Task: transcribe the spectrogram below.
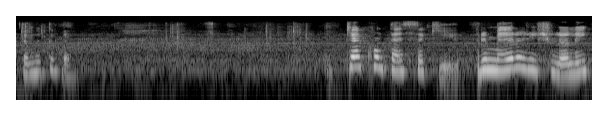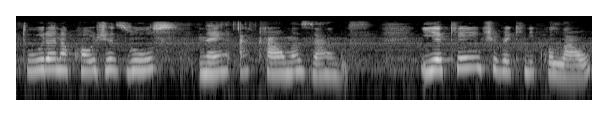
Então, muito bem o que acontece aqui? Primeiro a gente lê a leitura na qual Jesus, né, acalma as águas. E aqui a gente vê que Nicolau,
